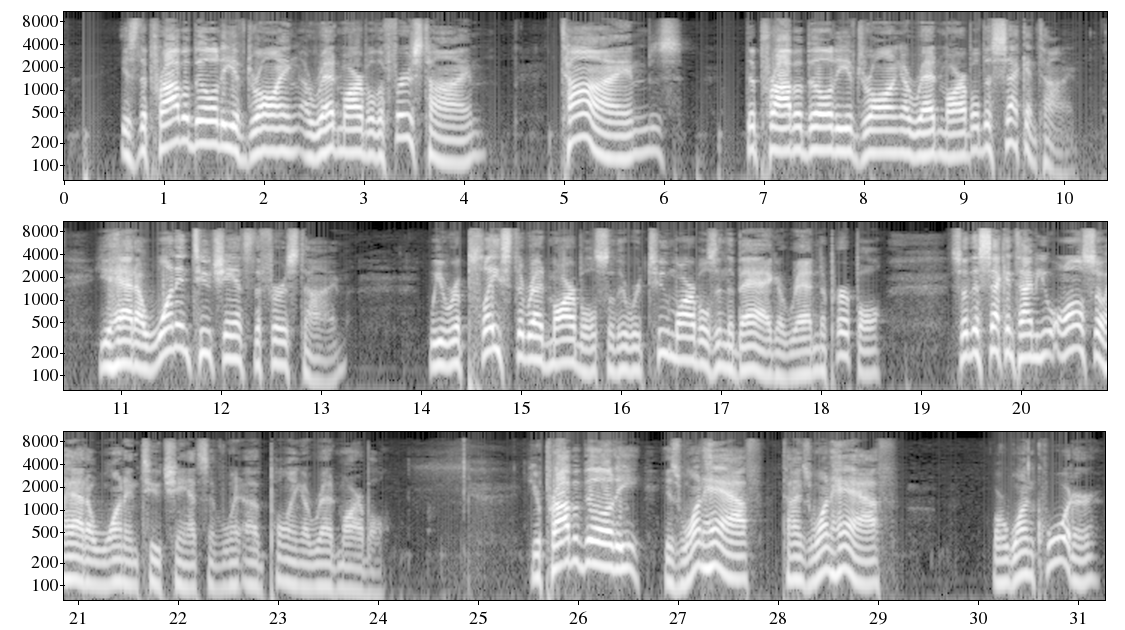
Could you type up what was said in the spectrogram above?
is the probability of drawing a red marble the first time times the probability of drawing a red marble the second time. You had a 1 in 2 chance the first time. We replaced the red marbles, so there were two marbles in the bag, a red and a purple. So the second time you also had a 1 in 2 chance of, of pulling a red marble. Your probability is 1 half times 1 half, or 1 quarter,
